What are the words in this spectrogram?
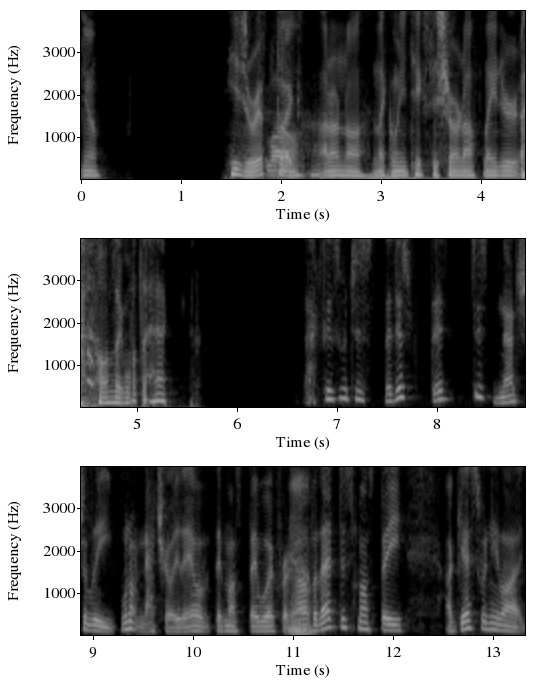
Yeah. He's ripped like- though. I don't know. Like when he takes his shirt off later, I was like, "What the heck?" Actors were just they're just they're just naturally well not naturally they are, they must they work for it Yeah. hard, but that just must be I guess when you're like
